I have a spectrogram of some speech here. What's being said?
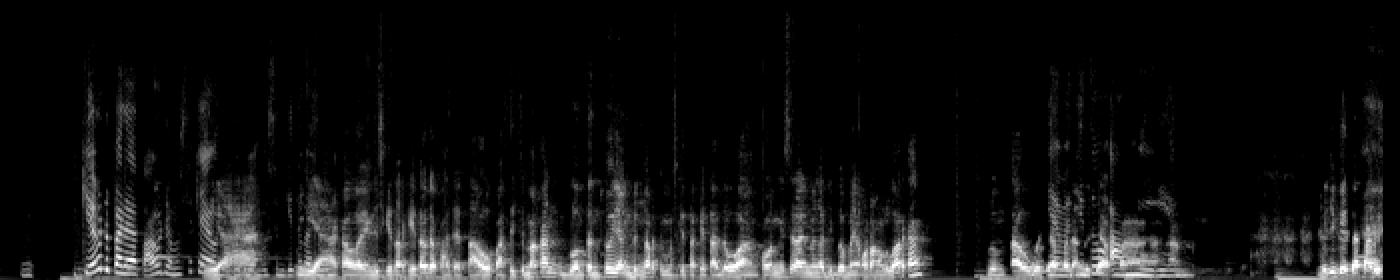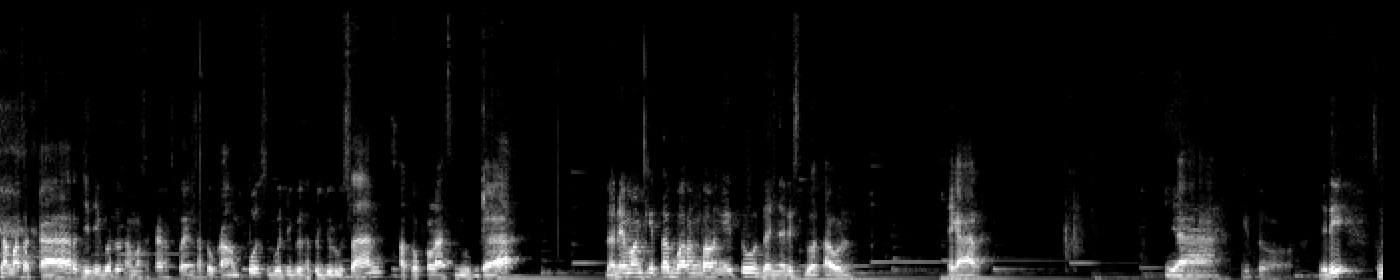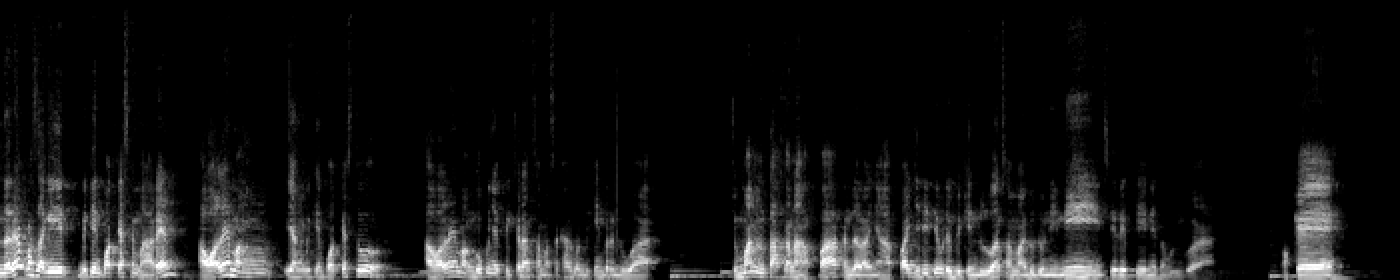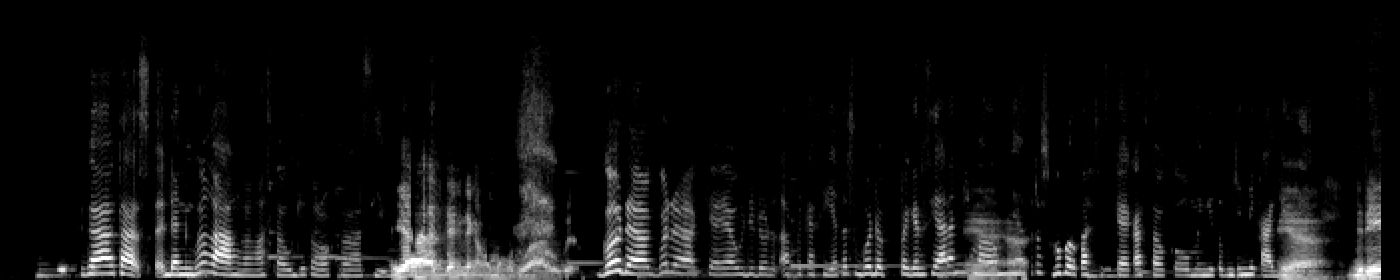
kayak udah pada tahu udah maksudnya kayak ya. udah pada bosen gitu Iya, kalau yang di sekitar kita udah pada tahu pasti. Cuma kan belum tentu yang dengar cuma sekitar kita doang. Kalau misalnya yang dengar juga banyak orang luar kan belum tahu gue siapa ya, dan gue siapa. Amin. amin. Gue juga tiap hari sama Sekar, jadi gue tuh sama Sekar selain satu kampus, gue juga satu jurusan, satu kelas juga. Dan emang kita bareng-bareng itu udah nyaris dua tahun. Ya Kar? Ya, gitu. Jadi sebenarnya pas lagi bikin podcast kemarin, awalnya emang yang bikin podcast tuh awalnya emang gue punya pikiran sama Sekar buat bikin berdua. Cuman entah kenapa, kendalanya apa, jadi dia udah bikin duluan sama Dudun ini, si Rifki ini temen gue. Oke, Gak, tas dan gue gak, gak ngasih tau gitu loh ke si Iya, dia, dia gak ngomong ke gue. gue udah, gue udah kayak udah download aplikasi ya, terus gue udah pengen siaran nih yeah. malamnya, terus gue baru kasih kayak kasih tau ke Uming gitu, mungkin dia kaget yeah. ya. Jadi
